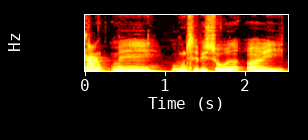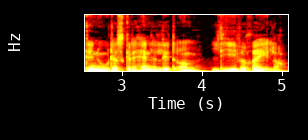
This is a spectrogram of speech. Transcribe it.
gang med ugens episode, og i denne uge der skal det handle lidt om leveregler.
